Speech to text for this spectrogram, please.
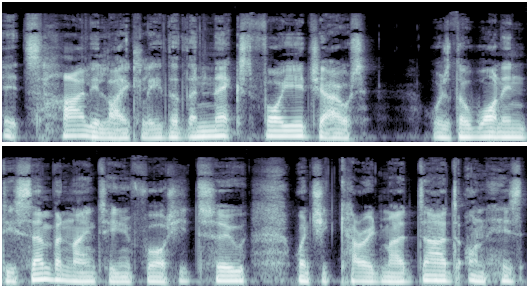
it's highly likely that the next voyage out was the one in December 1942 when she carried my dad on his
